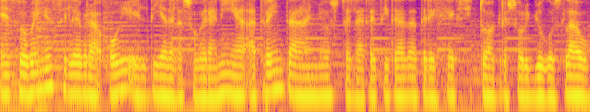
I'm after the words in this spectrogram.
Eslovenia celebra hoy el Día de la Soberanía a 30 años de la retirada del ejército agresor yugoslavo.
